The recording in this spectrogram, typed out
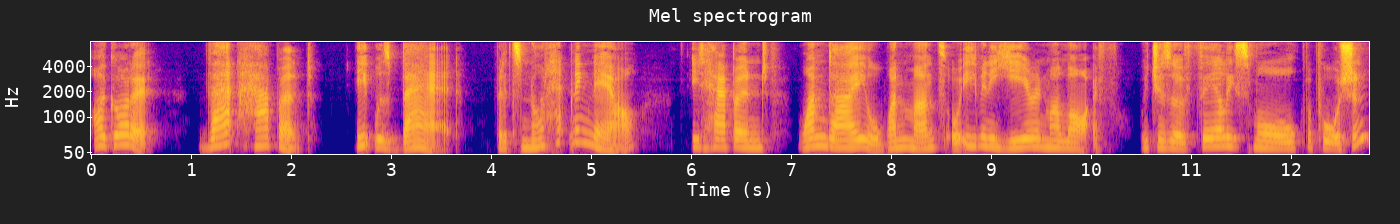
I got it. That happened. It was bad, but it's not happening now. It happened one day or one month or even a year in my life, which is a fairly small proportion.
